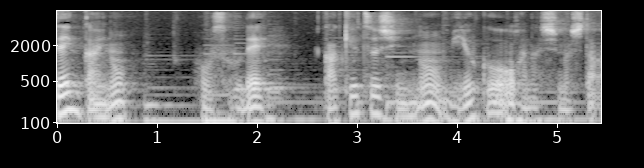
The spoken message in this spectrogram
前回の放送で学級通信の魅力をお話ししました。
